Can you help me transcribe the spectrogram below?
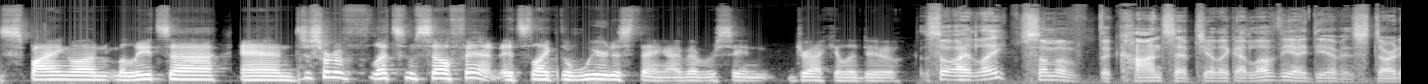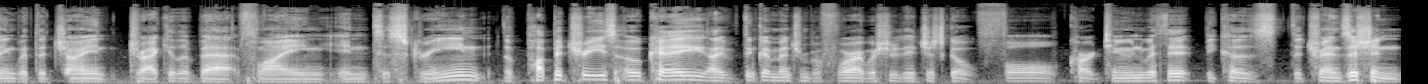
spying on Melitza, and just sort of lets himself in. It's like the weirdest thing I've ever seen Dracula do. So I like some of the concept here. Like I love the idea of it starting with the giant Dracula bat flying into screen. The puppetry's okay. I think I mentioned before I wish they'd just go full cartoon with it because the transition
